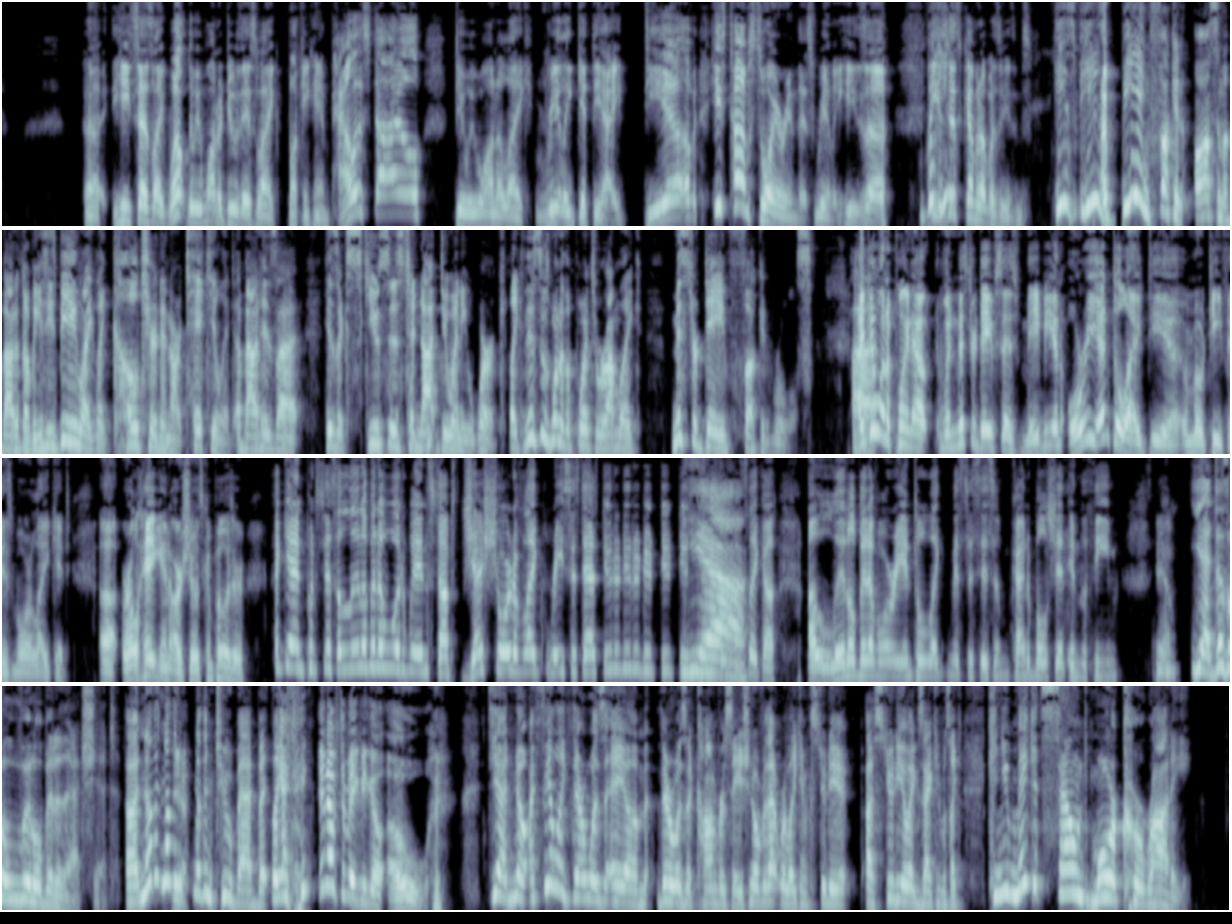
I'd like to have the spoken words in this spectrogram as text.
Uh, he says, like, well, do we want to do this like Buckingham Palace style? Do we want to like really get the idea of it? He's Tom Sawyer in this, really. He's uh, But he's he's just coming up with reasons. he's he's I- being fucking awesome about it though because he's being like like cultured and articulate about his uh his excuses to not do any work. Like this is one of the points where I'm like Mr. Dave fucking rules. I Uh, do want to point out when Mr. Dave says maybe an Oriental idea or motif is more like it. Uh, Earle Hagen, our show's composer, again puts just a little bit of woodwind, stops just short of like racist ass doo doo doo doo doo doo doo. Yeah. it's like a a little bit of Oriental like mysticism kind of bullshit in the theme. Yeah, Yeah, it does a little bit of that shit. Uh, nothing, nothing, Yeah. nothing too bad. But like, I think, enough to make me go, oh, yeah, no, I feel like there was a um, there was a conversation over that where like a studio, a studio executive was like, "Can you make it sound more karate?"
